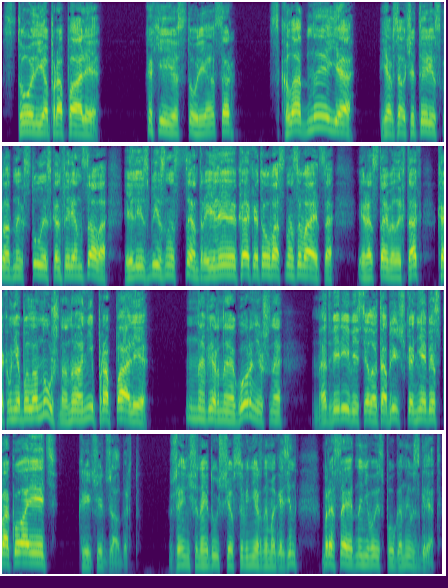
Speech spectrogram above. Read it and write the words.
«Стулья пропали!» «Какие стулья, сэр?» «Складные!» Я взял четыре складных стула из конференц-зала или из бизнес-центра, или как это у вас называется, и расставил их так, как мне было нужно, но они пропали. Наверное, горничная. На двери висела табличка «Не беспокоить!» — кричит Джалберт. Женщина, идущая в сувенирный магазин, бросает на него испуганный взгляд.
